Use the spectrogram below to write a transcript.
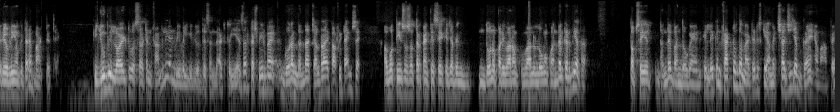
रेवड़ियों की तरह बांटते थे कि you be loyal to a certain family and we will give you this and that तो ये सर कश्मीर में गोरख धंधा चल रहा है काफ़ी टाइम से। अब वो तीन सौ सत्तर पैंतीस से जब इन दोनों परिवारों वालों, लोगों को अंदर कर दिया था तब से ये धंधे बंद हो गए इनके। लेकिन फैक्ट ऑफ़ द मैटर इसकी अमित शाह जी जब गए हैं वहाँ पे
